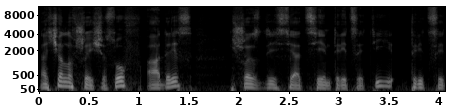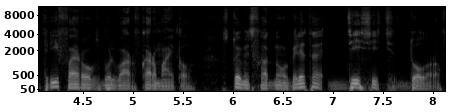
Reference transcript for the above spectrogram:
Начало в 6 часов, адрес – 6733 Файрокс Бульвар в Кармайкл. Стоимость входного билета 10 долларов.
